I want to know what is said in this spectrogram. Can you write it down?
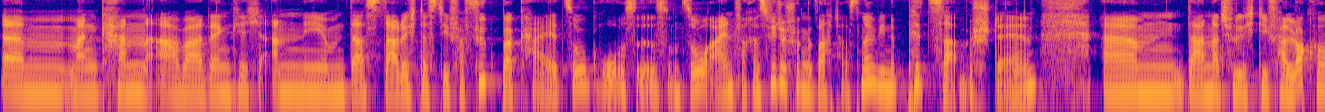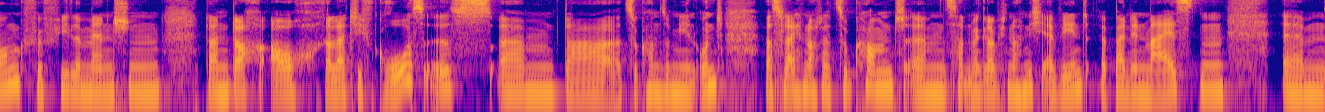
Ähm, man kann aber, denke ich, annehmen, dass dadurch, dass die Verfügbarkeit so groß ist und so einfach ist, wie du schon gesagt hast, ne, wie eine Pizza bestellen, ähm, da natürlich die Verlockung für viele Menschen dann doch auch relativ groß ist, ähm, da zu konsumieren. Und was vielleicht noch dazu kommt, ähm, das hatten wir, glaube ich, noch nicht erwähnt, äh, bei den meisten ähm,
